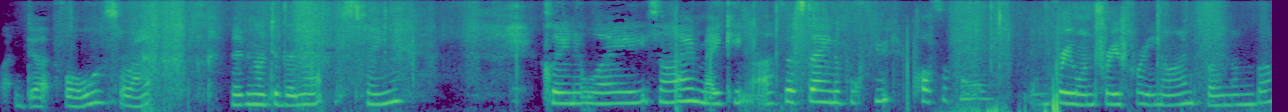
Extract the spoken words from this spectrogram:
like dirt falls, alright. Moving on to the next thing. Cleanaway sign, making a sustainable future possible. Three one three three nine phone number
